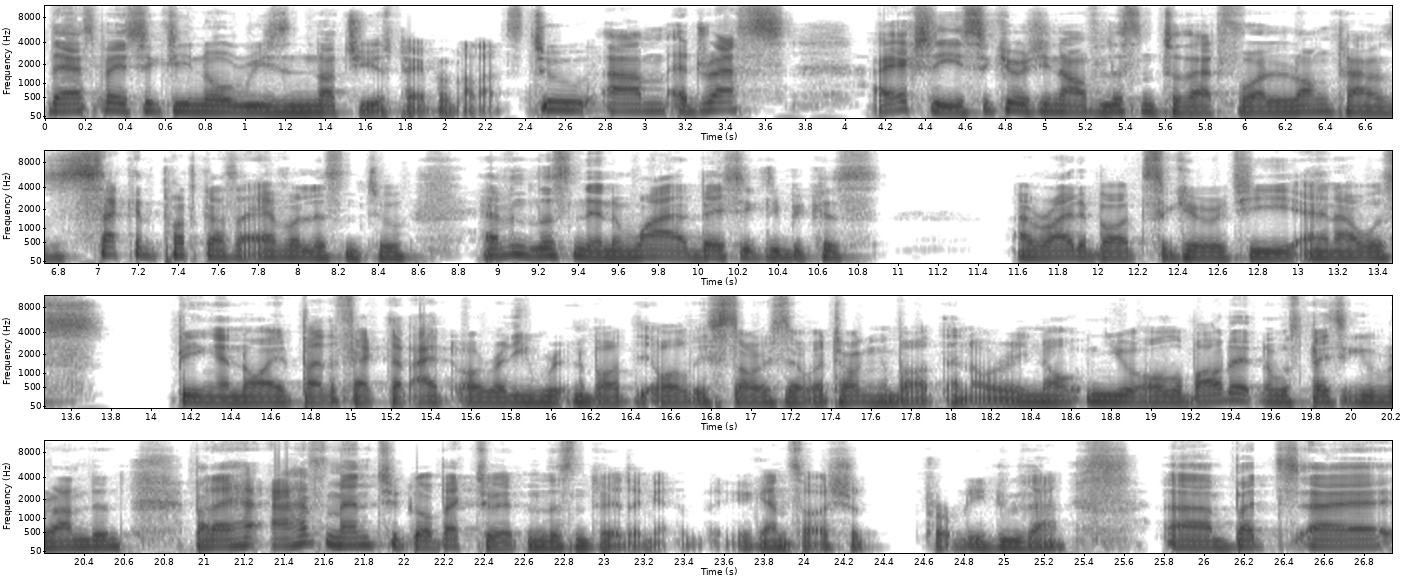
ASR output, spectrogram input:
there's basically no reason not to use paper ballots. To um, address, I actually, Security Now, I've listened to that for a long time. It was the second podcast I ever listened to. I haven't listened in a while, basically because I write about security and I was being annoyed by the fact that I'd already written about the, all these stories that we're talking about and already know, knew all about it and it was basically redundant. But I, ha- I have meant to go back to it and listen to it again, again so I should probably do that. Uh, but uh,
